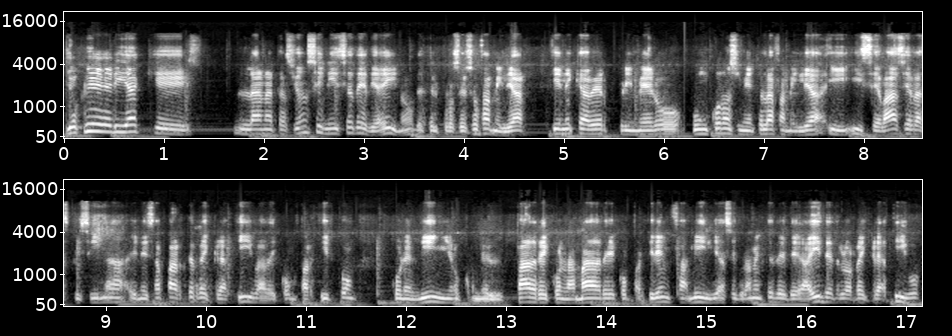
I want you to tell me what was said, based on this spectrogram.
Yo creería que la natación se inicia desde ahí, ¿no? Desde el proceso familiar. Tiene que haber primero un conocimiento de la familia y, se va hacia las piscinas en esa parte recreativa de compartir con, con el niño, con el padre, con la madre, compartir en familia, seguramente desde ahí, desde lo recreativo.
